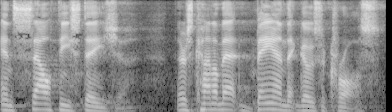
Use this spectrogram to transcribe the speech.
and Southeast Asia. There's kind of that band that goes across.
